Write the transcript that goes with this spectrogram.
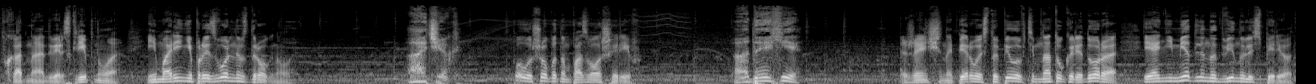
Входная дверь скрипнула, и Мари непроизвольно вздрогнула. «Ачек!» Полушепотом позвал шериф. «Адехи!» Женщина первой ступила в темноту коридора, и они медленно двинулись вперед.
